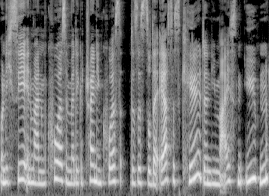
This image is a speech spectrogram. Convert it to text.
Und ich sehe in meinem Kurs, im Medical Training Kurs, das ist so der erste Skill, den die meisten üben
